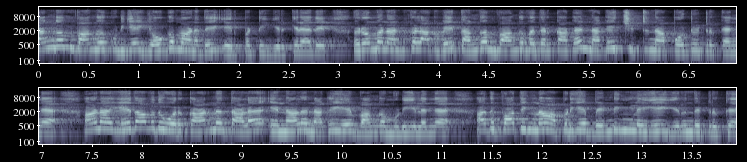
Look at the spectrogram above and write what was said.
தங்கம் வாங்கக்கூடிய யோகமானது ஏற்பட்டு இருக்கிறது. ரொம்ப நாட்களாகவே தங்கம் வாங்குவதற்காக நகை சீட்டு நான் போட்டுட்டு இருக்கேங்க ஆனால் ஏதாவது ஒரு காரணத்தால என்னால் நகையே வாங்க முடியலங்க. அது பார்த்தீங்கன்னா அப்படியே பெண்டிங்லேயே இருந்துட்டு இருக்கு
